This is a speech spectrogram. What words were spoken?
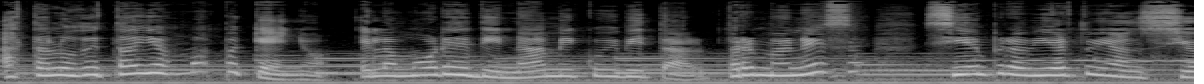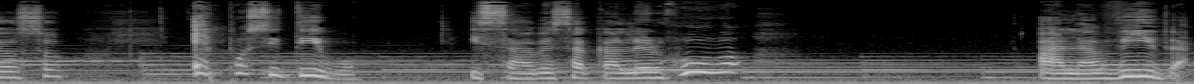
hasta los detalles más pequeños. El amor es dinámico y vital. Permanece siempre abierto y ansioso. Es positivo y sabe sacarle el jugo a la vida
